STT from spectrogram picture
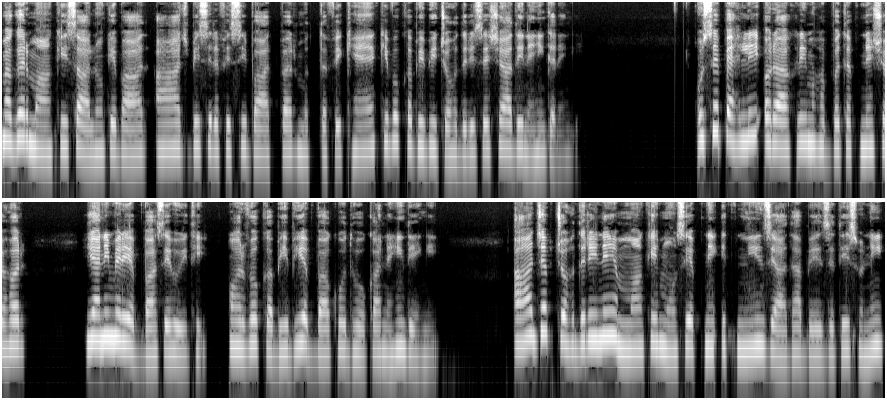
मगर माँ की सालों के बाद आज भी सिर्फ़ इसी बात पर मुत्तफिक हैं कि वो कभी भी चौधरी से शादी नहीं करेंगी। उसे पहली और आखिरी मोहब्बत अपने शोहर, यानी मेरे अब्बा से हुई थी। और वो कभी भी अब्बा को धोखा नहीं देंगी। आज जब चौधरी ने अम्मा के मुँह से अपनी इतनी ज़्यादा बेजती सुनी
